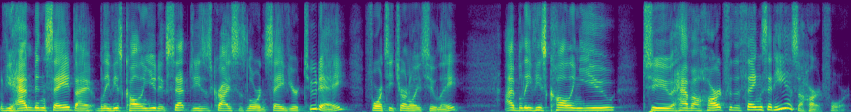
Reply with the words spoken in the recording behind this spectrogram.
If you hadn't been saved, I believe He's calling you to accept Jesus Christ as Lord and Savior today, for it's eternally too late. I believe He's calling you to have a heart for the things that He has a heart for,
